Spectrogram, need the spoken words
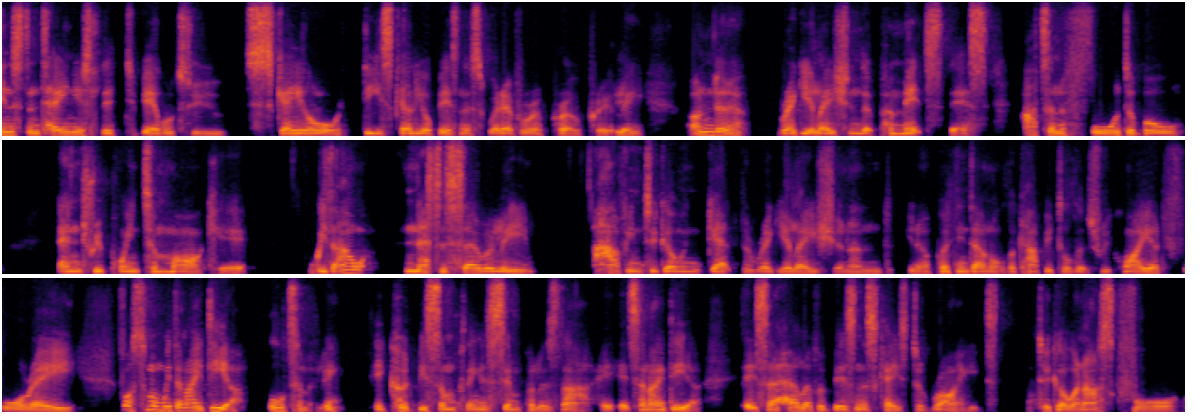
instantaneously to be able to scale or descale your business wherever appropriately under regulation that permits this at an affordable entry point to market without necessarily having to go and get the regulation and you know putting down all the capital that's required for a for someone with an idea ultimately it could be something as simple as that it's an idea it's a hell of a business case to write to go and ask for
